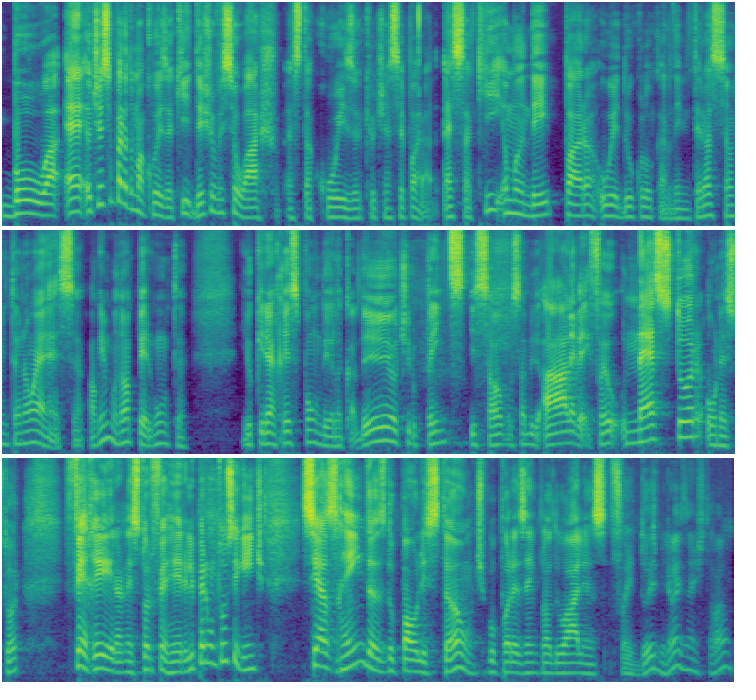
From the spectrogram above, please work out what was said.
Boa. É, eu tinha separado uma coisa aqui, deixa eu ver se eu acho esta coisa que eu tinha separado. Essa aqui eu mandei para o Edu colocar na interação, então não é essa. Alguém mandou uma pergunta e eu queria respondê-la. Cadê? Eu tiro prints e salvo, sabe? Ah, lembrei. Foi o Nestor, ou Nestor Ferreira, Nestor Ferreira. Ele perguntou o seguinte: se as rendas do Paulistão, tipo, por exemplo, a do Allianz, foi 2 milhões, né? A gente tava?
